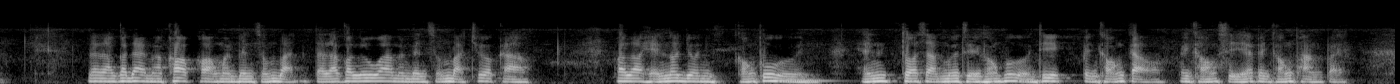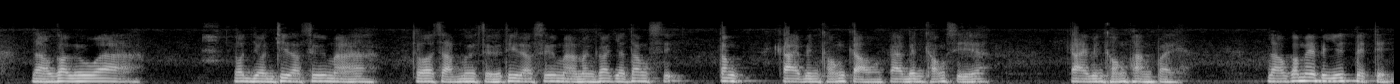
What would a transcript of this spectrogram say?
แล้วเราก็ได้มาครอบครองมันเป็นสมบัติ แต่เราก็รู้ว่ามันเป็นสมบัติชั่วคราวพอเราเห็นรถยนต์ของผู้อื่น เห็นโทรศัพท์มือถือของผู้อื่นที่เป็นของเก่า เป็นของเสียเป็นของพังไป เราก็รู้ว่ารถยนต์ที่เราซื้อมา โทรศัพท์มือถือที่เราซื้อมามันก็จะต้องต้อง กลายเป็นของเก่า กลายเป็นของเสีย กลายเป็นของพังไป เราก็ไม่ไปยึดไปติด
